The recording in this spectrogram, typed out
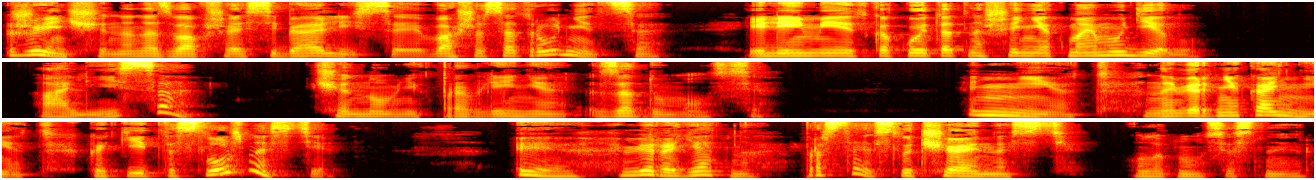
Женщина, назвавшая себя Алисой, ваша сотрудница или имеет какое-то отношение к моему делу?» «Алиса?» Чиновник правления задумался. «Нет, наверняка нет. Какие-то сложности?» «Э, вероятно, простая случайность», — улыбнулся Снейр.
